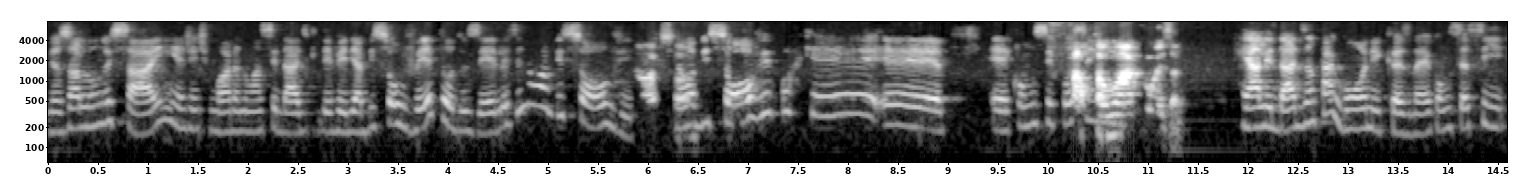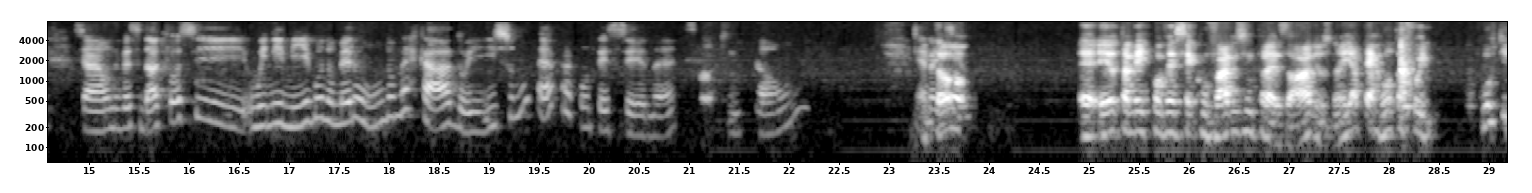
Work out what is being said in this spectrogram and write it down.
Meus alunos saem, a gente mora numa cidade que deveria absolver todos eles e não absolve. Não absorve, não absorve porque é, é como se fossem... Falta uma coisa. Realidades antagônicas, né? Como se assim se a universidade fosse o inimigo número um do mercado, e isso não é para acontecer, né? Então, então é, eu também conversei com vários empresários, né? E a pergunta foi curta,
